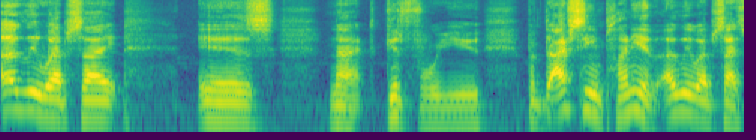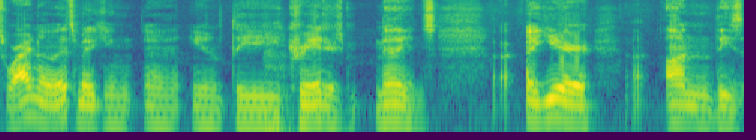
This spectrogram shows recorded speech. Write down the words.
ugly website is not good for you, but I've seen plenty of ugly websites where I know it's making uh, you know the creators millions a year uh, on these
